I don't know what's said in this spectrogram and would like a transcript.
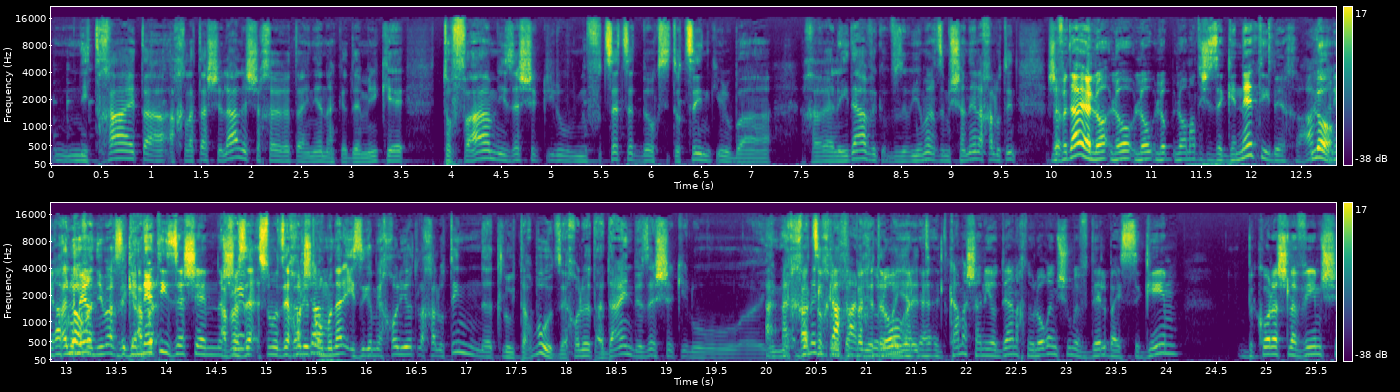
ניתחה את ההחלטה שלה לשחרר את העניין האקדמי כתופעה מזה שכאילו מפוצצת באוקסיטוצין, כאילו, אחרי הלידה, והיא אומרת, זה משנה לחלוטין. עכשיו, בוודאי, לא- לא- לא לא- לא אמרתי שזה גנטי בהכרח. לא, אני רק לא, אומר, אבל אני אומר, זה גנטי זה שהם נשים. אבל זה, זאת אומרת, זה יכול להיות ועכשיו- הורמונלי, זה גם יכול להיות לחלוטין תלוי תרבות, זה יכול להיות עדיין בזה שכאילו, אם אה, אחד צריך לטפל יותר לא, בילד. כמה שאני יודע, אנחנו לא רואים שום הבדל בהישגים. בכל השלבים ש,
